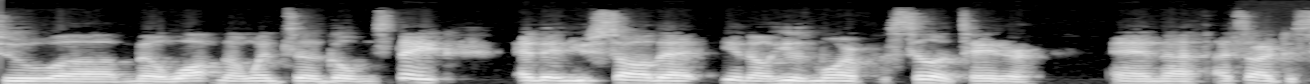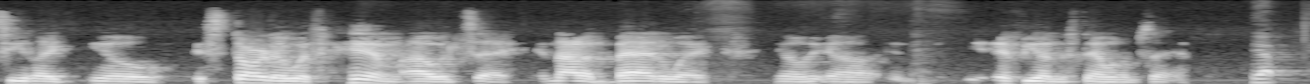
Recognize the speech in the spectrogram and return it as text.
to uh, Milwaukee, no, went to Golden State, and then you saw that you know he was more a facilitator. And uh, I started to see like you know it started with him, I would say, in not a bad way. You know, uh, if you understand what I'm saying. Yep.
